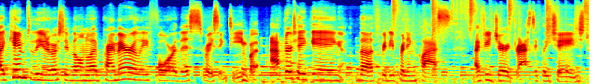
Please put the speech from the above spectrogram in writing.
I came to the University of Illinois primarily for this racing team, but after taking the 3D printing class, my future drastically changed.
